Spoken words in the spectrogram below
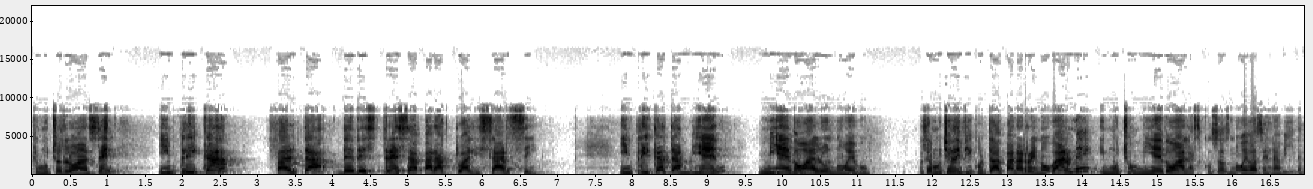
que muchos lo hacen, implica falta de destreza para actualizarse. Implica también miedo a lo nuevo. O sea, mucha dificultad para renovarme y mucho miedo a las cosas nuevas en la vida.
